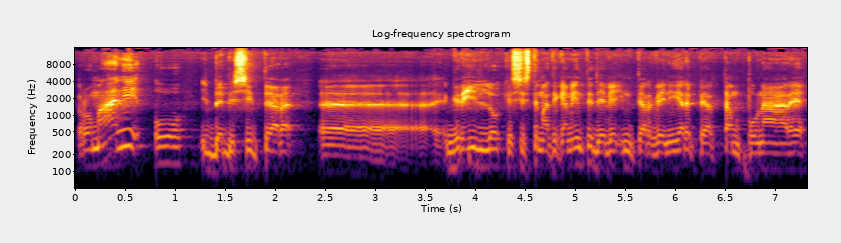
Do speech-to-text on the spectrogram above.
romani, o il babysitter eh, Grillo che sistematicamente deve intervenire per tamponare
